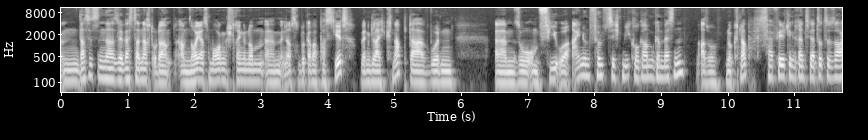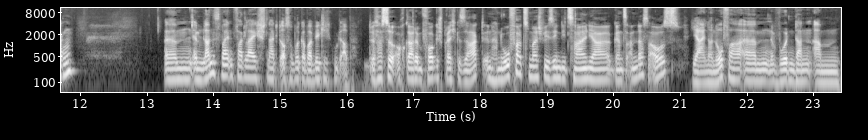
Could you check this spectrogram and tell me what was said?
Ähm, das ist in der Silvesternacht oder am Neujahrsmorgen streng genommen ähm, in Osnabrück aber passiert, wenn gleich knapp. Da wurden ähm, so um 4.51 Uhr Mikrogramm gemessen, also nur knapp verfehlt den Grenzwert sozusagen. Ähm, Im landesweiten Vergleich schneidet Osnabrück aber wirklich gut ab. Das hast du auch gerade im Vorgespräch gesagt. In Hannover zum Beispiel sehen die Zahlen ja ganz anders aus. Ja, in Hannover ähm, wurden dann am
